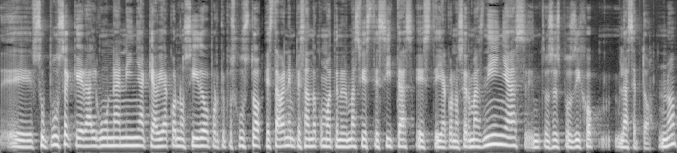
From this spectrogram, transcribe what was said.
eh, supuse que era alguna niña que había conocido porque pues justo estaban empezando como a tener más fiestecitas este, y a conocer más niñas, entonces pues dijo, la aceptó, ¿no?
